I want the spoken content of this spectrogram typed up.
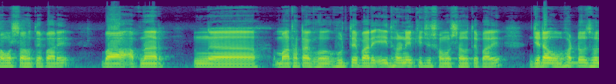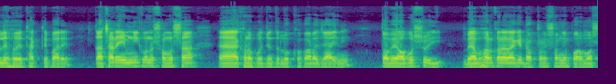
সমস্যা হতে পারে বা আপনার মাথাটা ঘুরতে পারে এই ধরনের কিছু সমস্যা হতে পারে যেটা ওভারডোজ হলে হয়ে থাকতে পারে। তাছাড়া এমনি কোনো সমস্যা এখনও পর্যন্ত লক্ষ্য করা যায়নি। তবে অবশ্যই ব্যবহার করার আগে ডক্টরের সঙ্গে পরামর্শ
